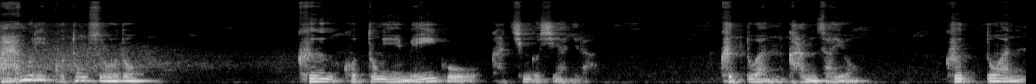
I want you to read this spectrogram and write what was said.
아무리 고통스러워도 그 고통에 매이고 갇힌 것이 아니라 그 또한 감사요. 그 또한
